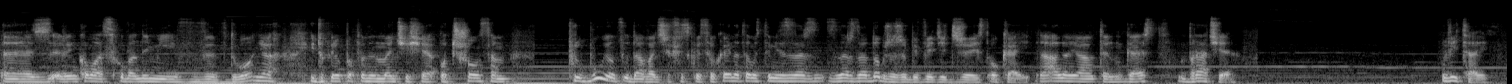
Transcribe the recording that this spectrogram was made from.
e, z rękoma schowanymi w, w dłoniach i dopiero po pewnym momencie się otrząsam, próbując udawać, że wszystko jest ok, natomiast ty mnie znasz, znasz za dobrze, żeby wiedzieć, że jest ok. No, ale ja ten gest, bracie, witaj.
